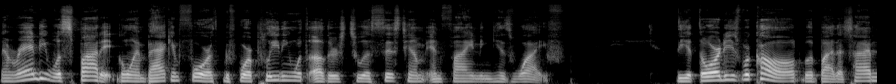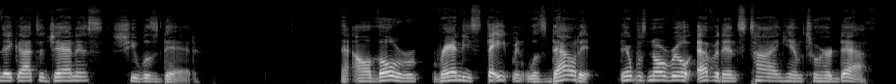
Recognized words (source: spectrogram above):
Now, Randy was spotted going back and forth before pleading with others to assist him in finding his wife. The authorities were called, but by the time they got to Janice, she was dead. Now, although Randy's statement was doubted, there was no real evidence tying him to her death.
